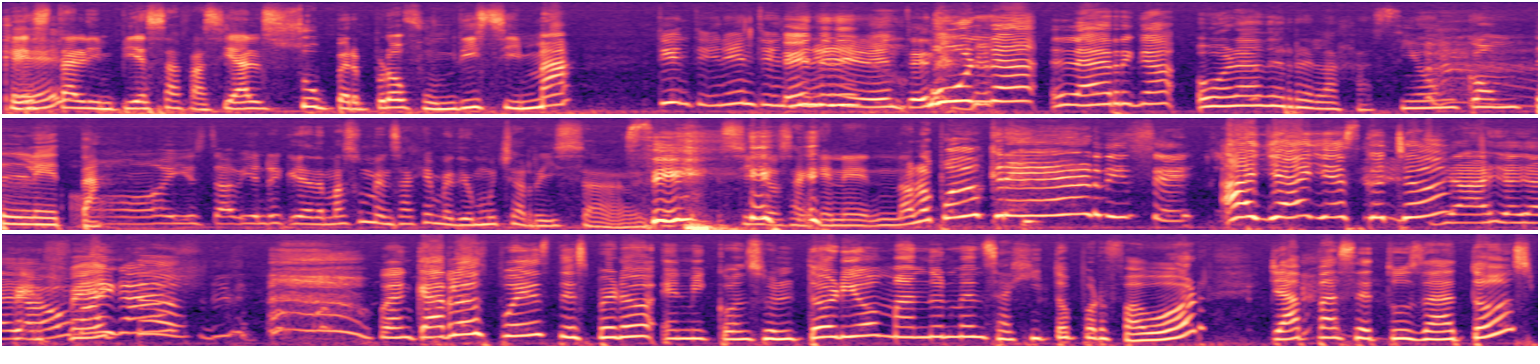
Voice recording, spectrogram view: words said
esta limpieza facial súper profundísima. Una larga hora de relajación completa. Ay, está bien rico. Y además su mensaje me dio mucha risa. Sí. Sí, o sea que no lo puedo creer, dice. Ah, ya, ya escuchó. Ya, ya, ya, ya. Oh Perfecto. Juan Carlos, pues te espero en mi consultorio. Manda un mensajito, por favor. Ya pasé tus datos,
